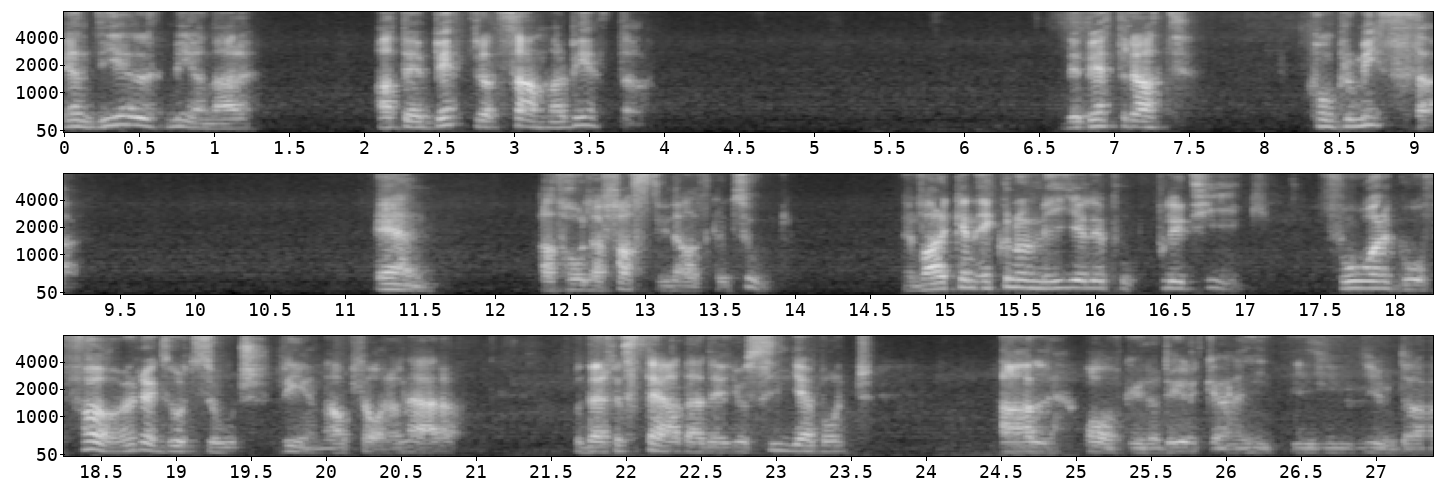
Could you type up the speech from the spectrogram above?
En del menar att det är bättre att samarbeta. Det är bättre att kompromissa än att hålla fast vid allt Guds ord. Men varken ekonomi eller politik får gå före Guds ords rena och klara lära. Och därför städade Josia bort all avgudadyrkan i, i Juda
